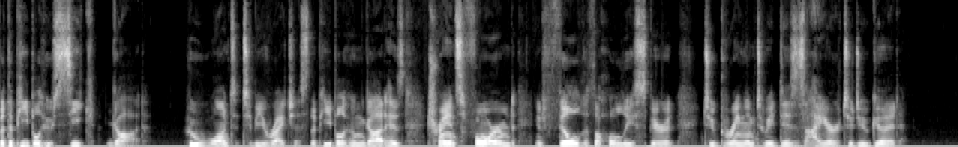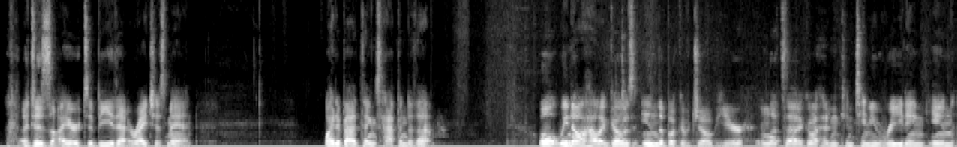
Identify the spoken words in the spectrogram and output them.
But the people who seek God, who want to be righteous, the people whom God has transformed and filled with the Holy Spirit to bring them to a desire to do good, a desire to be that righteous man. Why do bad things happen to them? Well, we know how it goes in the book of Job here, and let's uh, go ahead and continue reading in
